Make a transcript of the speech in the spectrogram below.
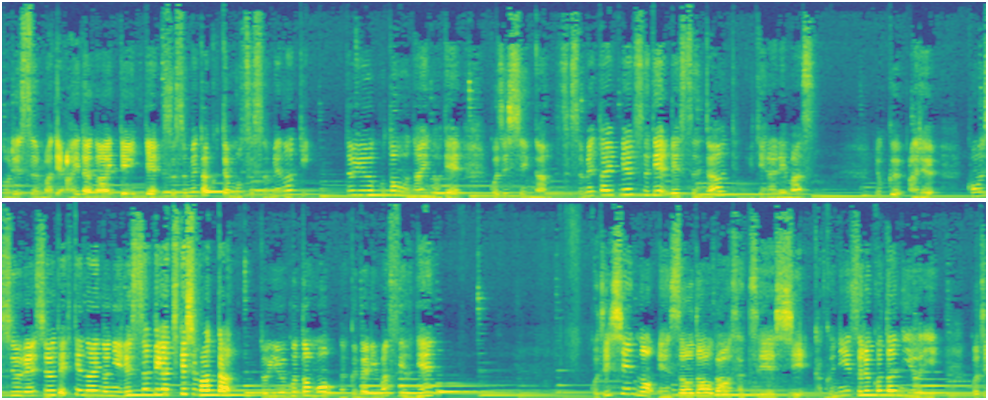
のレッスンまで間が空いていて進めたくても進めなきということもないのでご自身が進めたいペースでレッスンが受けられます。よくある今週練習できてないのにレッスン日が来てしまった。ということもなくなりますよね。ご自身の演奏動画を撮影し確認することによりご自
